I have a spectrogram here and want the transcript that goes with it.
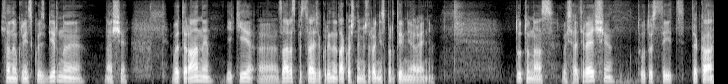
члени української збірної, наші ветерани, які е, зараз представляють Україну також на міжнародній спортивній арені. Тут у нас висять речі, тут ось стоїть така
